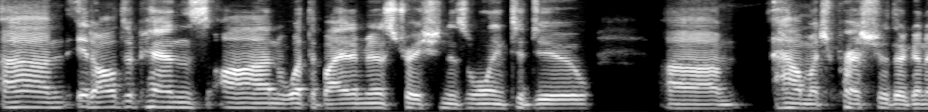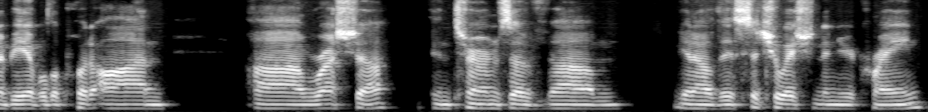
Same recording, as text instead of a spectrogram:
Um, it all depends on what the Biden administration is willing to do, um, how much pressure they're going to be able to put on uh, Russia in terms of um, you know the situation in Ukraine.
